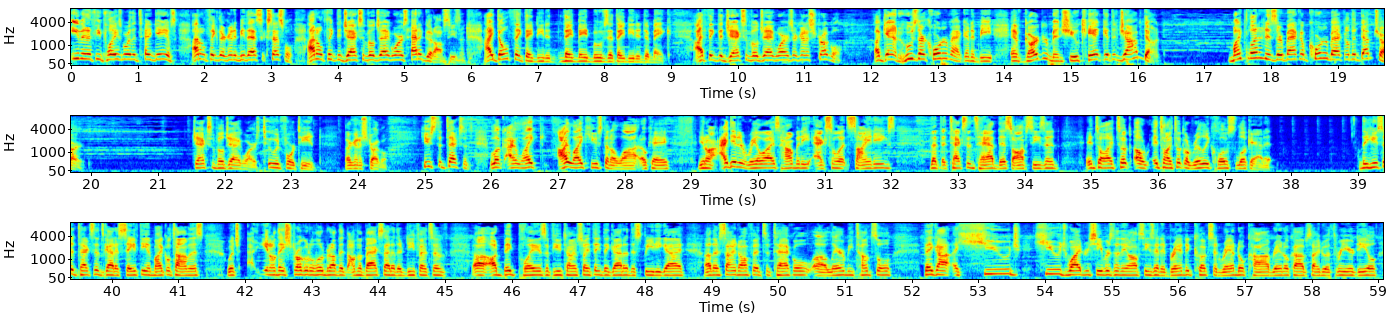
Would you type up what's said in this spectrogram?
even if he plays more than 10 games, I don't think they're going to be that successful. I don't think the Jacksonville Jaguars had a good offseason. I don't think they needed they made moves that they needed to make. I think the Jacksonville Jaguars are going to struggle. Again, who's their quarterback going to be if Gardner Minshew can't get the job done? Mike Glennon is their backup quarterback on the depth chart. Jacksonville Jaguars, 2 and 14. They're going to struggle. Houston Texans. Look, I like I like Houston a lot, okay? You know, I didn't realize how many excellent signings that the Texans had this offseason until I took a until I took a really close look at it. The Houston Texans got a safety in Michael Thomas, which you know they struggled a little bit on the on the backside of their defensive uh, on big plays a few times. So I think they got a the speedy guy. Uh, they signed offensive tackle uh, Laremy Tunsil they got a huge, huge wide receivers in the offseason and Brandin Cooks and Randall Cobb. Randall Cobb signed to a three year deal.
